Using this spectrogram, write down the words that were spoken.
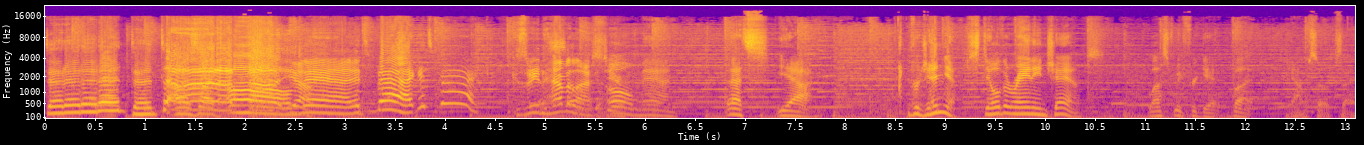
da da da da dun, dun, I was like, oh Yeah. man, it's back! It's back! Because we didn't have it last year. Oh man, that's yeah. Virginia still the reigning champs, lest we forget. But yeah, I'm so excited.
